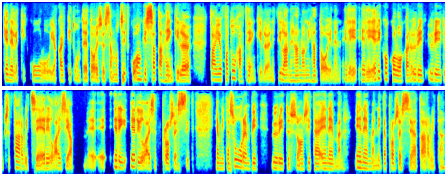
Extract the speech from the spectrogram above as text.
kenellekin kuuluu ja kaikki tuntee toisessa, mutta sitten kun onkin sata henkilöä tai jopa tuhat henkilöä, niin tilannehan on ihan toinen. Eli, eli eri kokoluokan yritykset tarvitsee erilaisia, eri, erilaiset prosessit ja mitä suurempi yritys on, sitä enemmän, enemmän niitä prosesseja tarvitaan.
